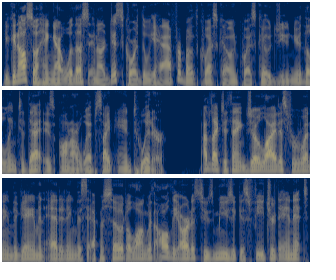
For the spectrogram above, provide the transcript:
You can also hang out with us in our Discord that we have for both Questco and Questco Junior. The link to that is on our website and Twitter. I'd like to thank Joe Leitess for running the game and editing this episode, along with all the artists whose music is featured in it.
